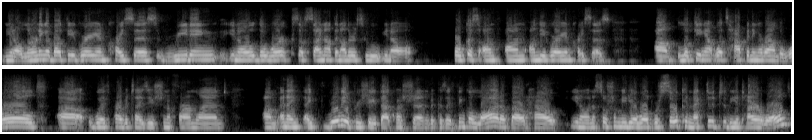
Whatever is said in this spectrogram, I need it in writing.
you know, learning about the agrarian crisis, reading, you know, the works of Sainath and others who, you know, focus on, on, on the agrarian crisis, um, looking at what's happening around the world uh, with privatization of farmland. Um, and I, I really appreciate that question because I think a lot about how, you know, in a social media world, we're so connected to the entire world,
